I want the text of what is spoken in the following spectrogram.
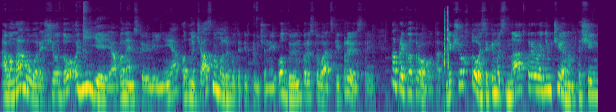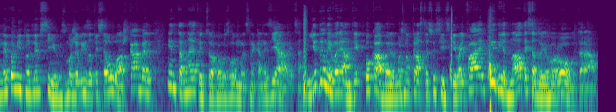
А вона говорить, що до однієї абонентської лінії одночасно може бути підключений один користувацький пристрій. Наприклад, роутер. Якщо хтось якимось надприроднім чином та ще й непомітно для всіх зможе врізатися у ваш кабель, інтернет від цього у зловмисника не з'явиться. Єдиний варіант, як по кабелю можна вкрасти сусідський Wi-Fi, під'єднатися до його роутера.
